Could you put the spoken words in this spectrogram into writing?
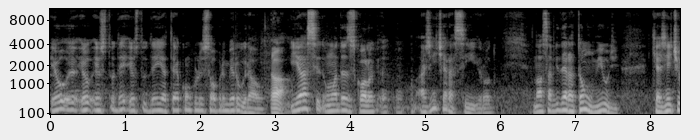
eu, eu, eu, estudei, eu estudei até concluir só o primeiro grau. Ah. E a, uma das escolas. A gente era assim, Herodo. Nossa vida era tão humilde que a gente,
